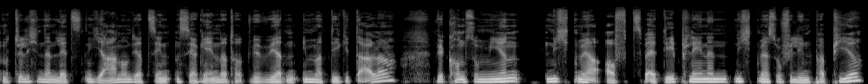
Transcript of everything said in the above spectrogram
natürlich in den letzten Jahren und Jahrzehnten sehr geändert hat. Wir werden immer digitaler. Wir konsumieren nicht mehr auf 2D-Plänen, nicht mehr so viel in Papier.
